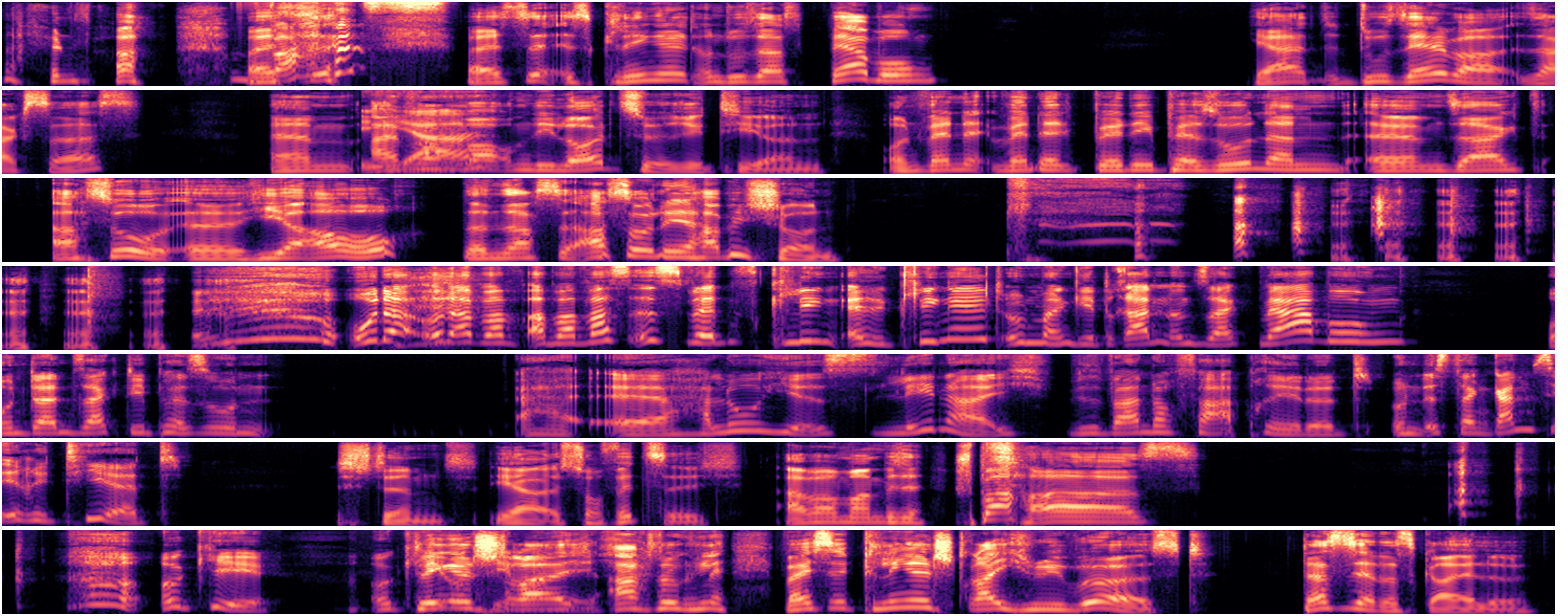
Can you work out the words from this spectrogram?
Einfach. weißt Was? du, Weißt du, es klingelt und du sagst Werbung. Ja, du selber sagst das. Ähm, Ja. Einfach mal, um die Leute zu irritieren. Und wenn, wenn, wenn die Person dann ähm, sagt, ach so, äh, hier auch, dann sagst du, ach so, nee, hab ich schon. Oder, oder aber, aber was ist, wenn es kling, äh, klingelt und man geht ran und sagt Werbung und dann sagt die Person, äh, äh, hallo, hier ist Lena, ich, wir waren doch verabredet und ist dann ganz irritiert. Stimmt. Ja, ist doch witzig. Aber mal ein bisschen Spaß. Okay. okay Klingelstreich. Okay, Achtung, Klingel weißt du, Klingelstreich reversed. Das ist ja das Geile.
